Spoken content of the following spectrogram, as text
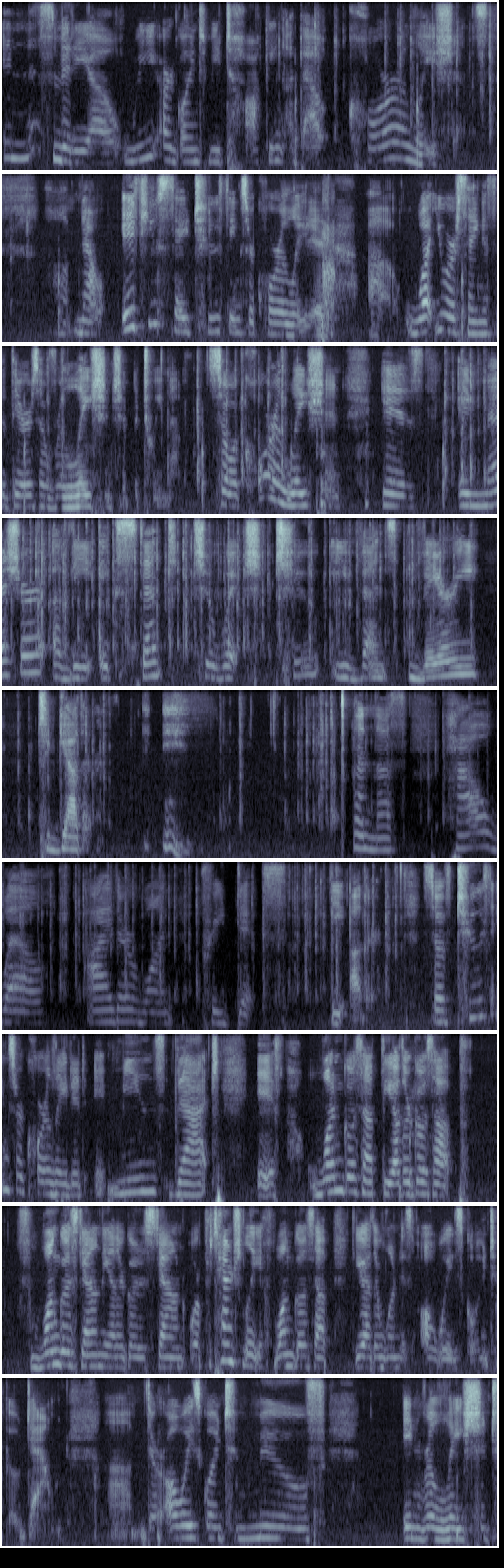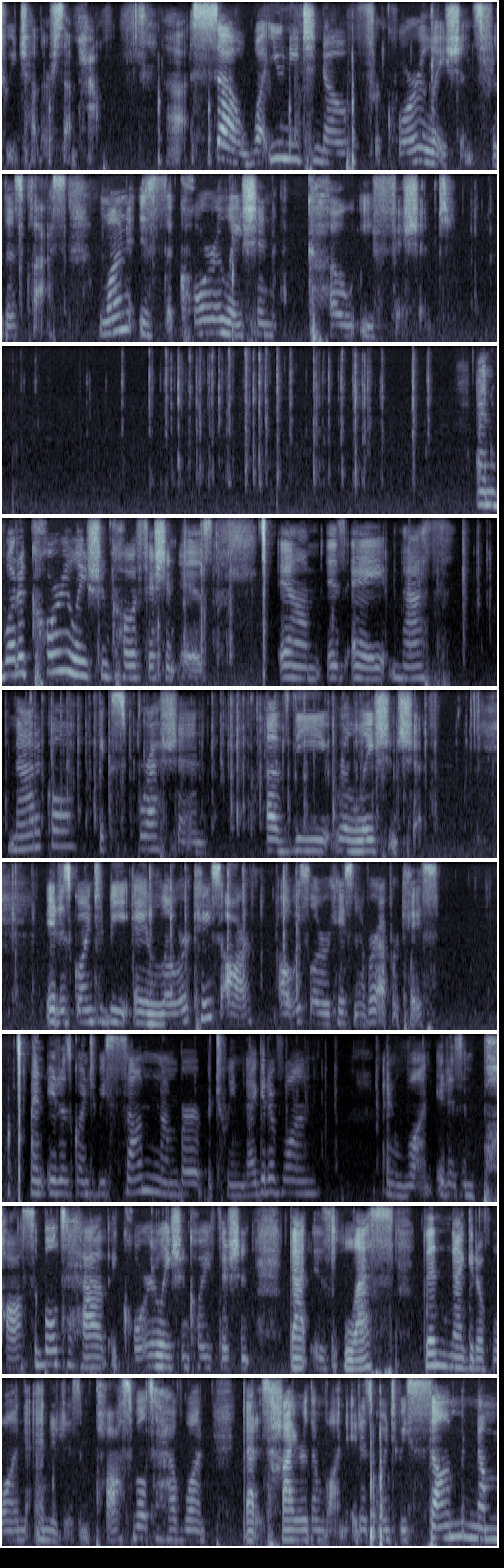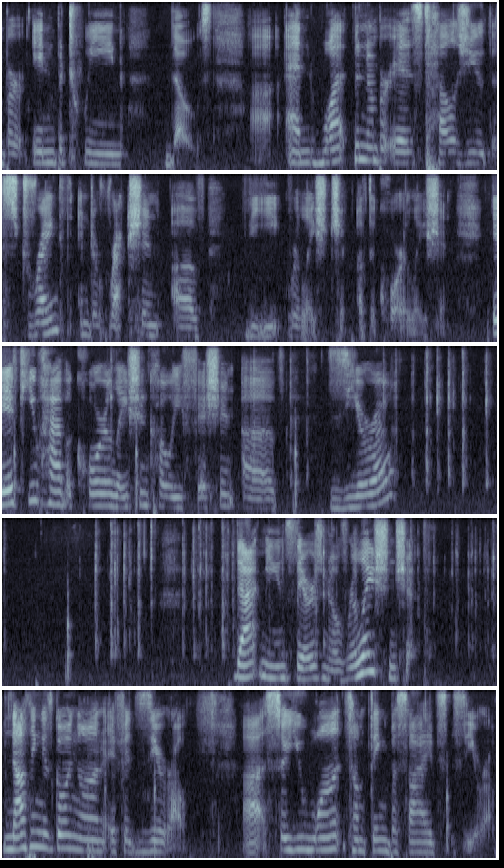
In this video, we are going to be talking about correlations. Um, now, if you say two things are correlated, uh, what you are saying is that there is a relationship between them. So a correlation is a measure of the extent to which two events vary together, and thus how well either one predicts the other. So if two things are correlated, it means that if one goes up, the other goes up. If one goes down, the other goes down. Or potentially, if one goes up, the other one is always going to go down. Um, they're always going to move in relation to each other somehow. Uh, so what you need to know for correlations for this class, one is the correlation coefficient. And what a correlation coefficient is, um, is a mathematical expression of the relationship. It is going to be a lowercase r, always lowercase, never uppercase, and it is going to be some number between negative 1 and 1. It is impossible to have a correlation coefficient that is less than negative 1, and it is impossible to have one that is higher than 1. It is going to be some number in between those. Uh, and what the number is tells you the strength and direction of the relationship of the correlation. If you have a correlation coefficient of 0, that means there's no relationship. Nothing is going on if it's zero. Uh, so you want something besides zero.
